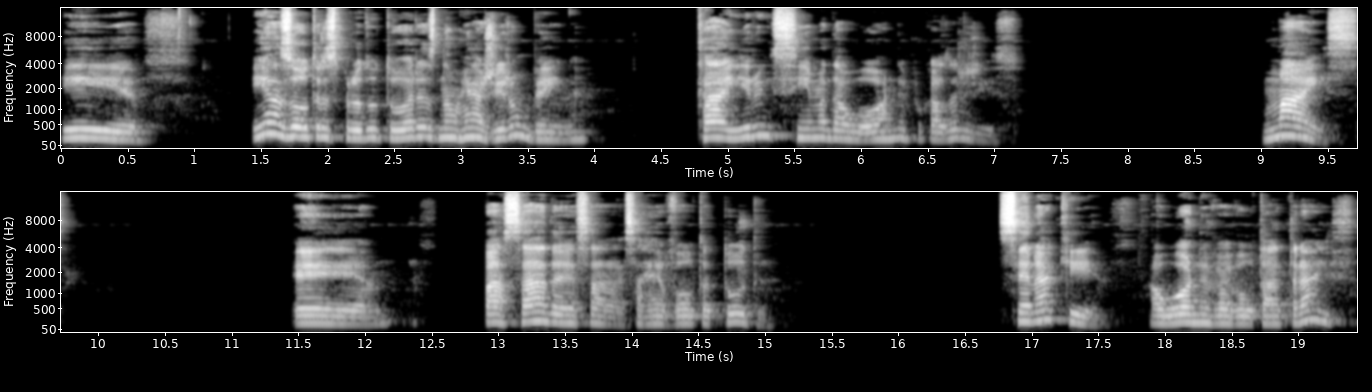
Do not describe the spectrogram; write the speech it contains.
E, e as outras produtoras não reagiram bem, né? Caíram em cima da Warner por causa disso. Mas, é, passada essa, essa revolta toda, Será que a Warner vai voltar atrás?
